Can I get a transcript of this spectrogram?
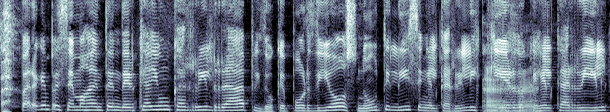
para que empecemos a entender que hay un carril rápido, que por Dios no utilicen el carril izquierdo, Ajá. que es el carril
